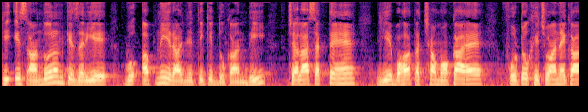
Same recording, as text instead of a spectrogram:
कि इस आंदोलन के ज़रिए वो अपनी राजनीति की दुकान भी चला सकते हैं। ये बहुत अच्छा मौका है फ़ोटो खिंचवाने का।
